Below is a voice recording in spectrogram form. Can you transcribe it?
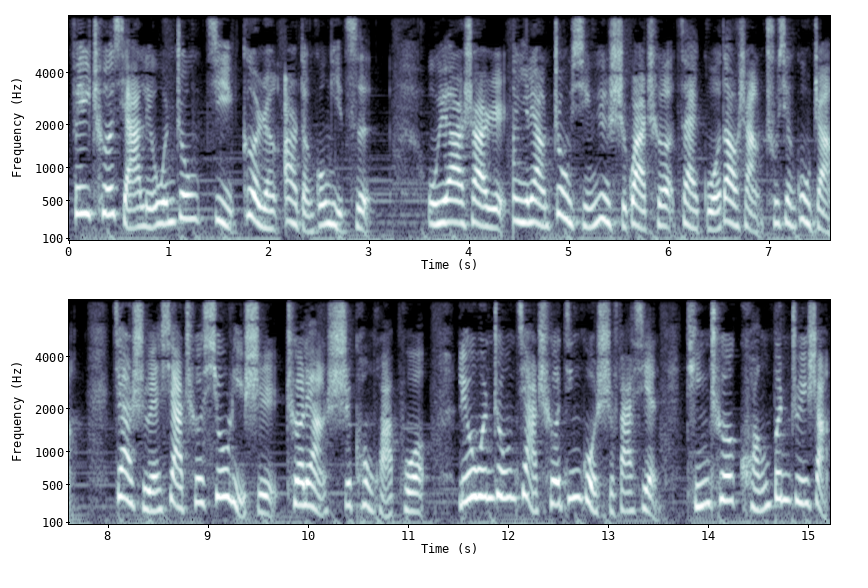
飞车侠刘文忠记个人二等功一次。五月二十二日，当一辆重型运石挂车在国道上出现故障，驾驶员下车修理时，车辆失控滑坡。刘文忠驾车经过时发现，停车狂奔追上，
